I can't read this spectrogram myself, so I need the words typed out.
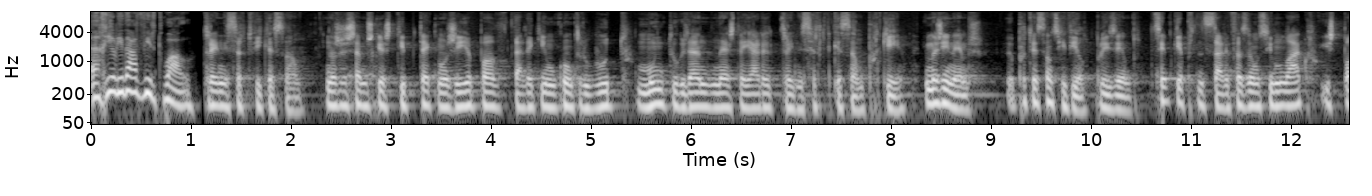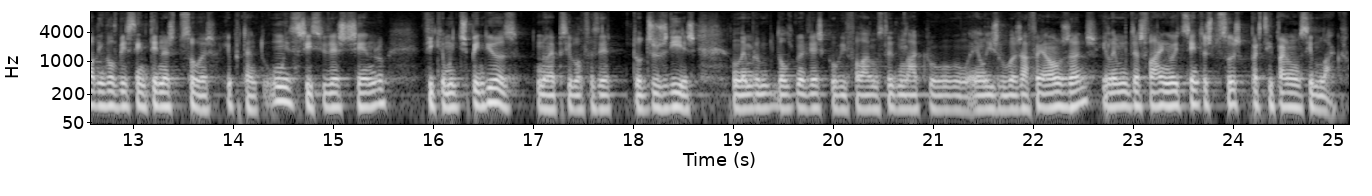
a realidade virtual? Treino e certificação. Nós achamos que este tipo de tecnologia pode dar aqui um contributo muito grande nesta área de treino e certificação. Porquê? Imaginemos, proteção civil, por exemplo. Sempre que é necessário fazer um simulacro, isto pode envolver centenas de pessoas e, portanto, um exercício deste género fica muito dispendioso. Não é possível fazer todos os dias. Lembro-me da última vez que ouvi falar num simulacro em Lisboa, já foi há uns anos, e lembro-me de eles falarem 800 pessoas que participaram num simulacro.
